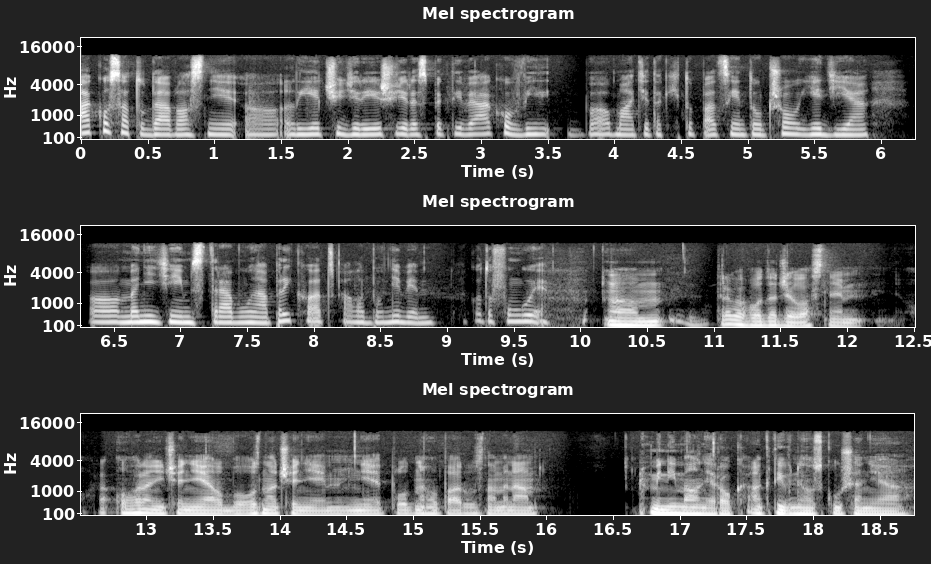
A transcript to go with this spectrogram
ako sa to dá vlastne uh, liečiť, riešiť, respektíve ako vy uh, máte takýchto pacientov, čo jedia, uh, meníte im stravu napríklad, alebo neviem, ako to funguje? Um, treba povedať, že vlastne ohraničenie alebo označenie neplodného páru znamená minimálne rok aktívneho skúšania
